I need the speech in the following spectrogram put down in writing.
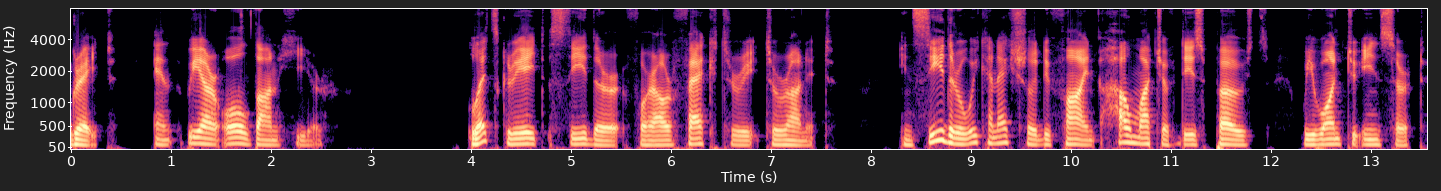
Great, and we are all done here. Let's create Seeder for our factory to run it. In Seeder we can actually define how much of these posts we want to insert.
